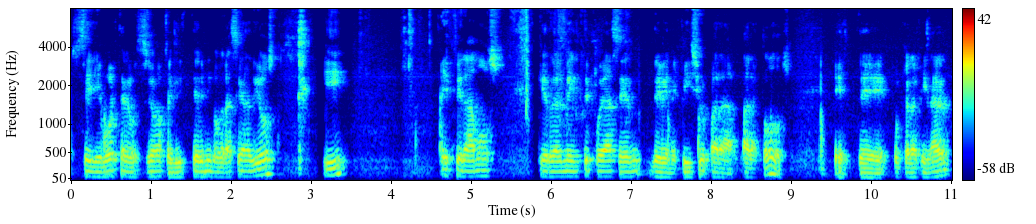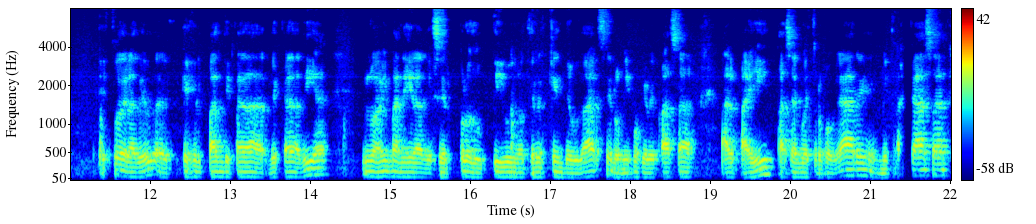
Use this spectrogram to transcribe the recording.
se llevó esta negociación a feliz término, gracias a Dios, y esperamos que realmente pueda ser de beneficio para, para todos, este, porque al final esto de la deuda es el pan de cada, de cada día no hay manera de ser productivo y no tener que endeudarse. Lo mismo que le pasa al país, pasa en nuestros hogares, en nuestras casas,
